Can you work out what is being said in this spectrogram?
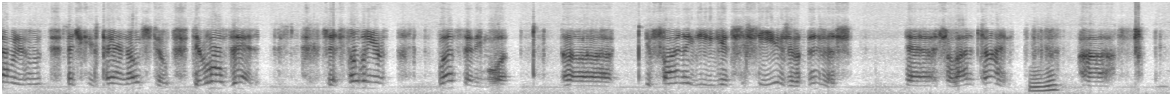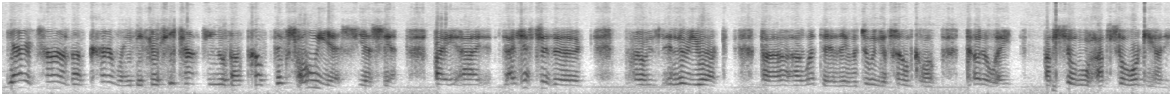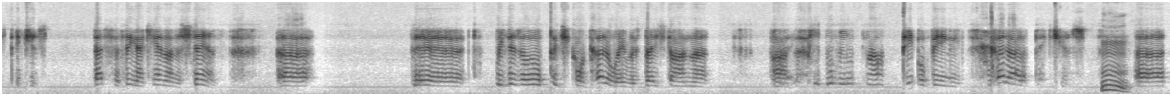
somebody who that you can compare notes to. They're all dead. There's nobody left anymore. Uh, you finally you get 60 years in the business. Uh, it's a lot of time. Mm-hmm. Uh, You ought to about Cutaway because he talked to you about Pulp Fiction. Oh yes, yes, yeah. I I, I just did. Uh, I was in New York. Uh, I went there. They were doing a film called Cutaway. I'm still I'm still working on these pictures. That's the thing I can't understand. Uh, the, we did a little picture called Cutaway. It was based on uh, uh, People being thrown. people being cut out of pictures Hmm. uh,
